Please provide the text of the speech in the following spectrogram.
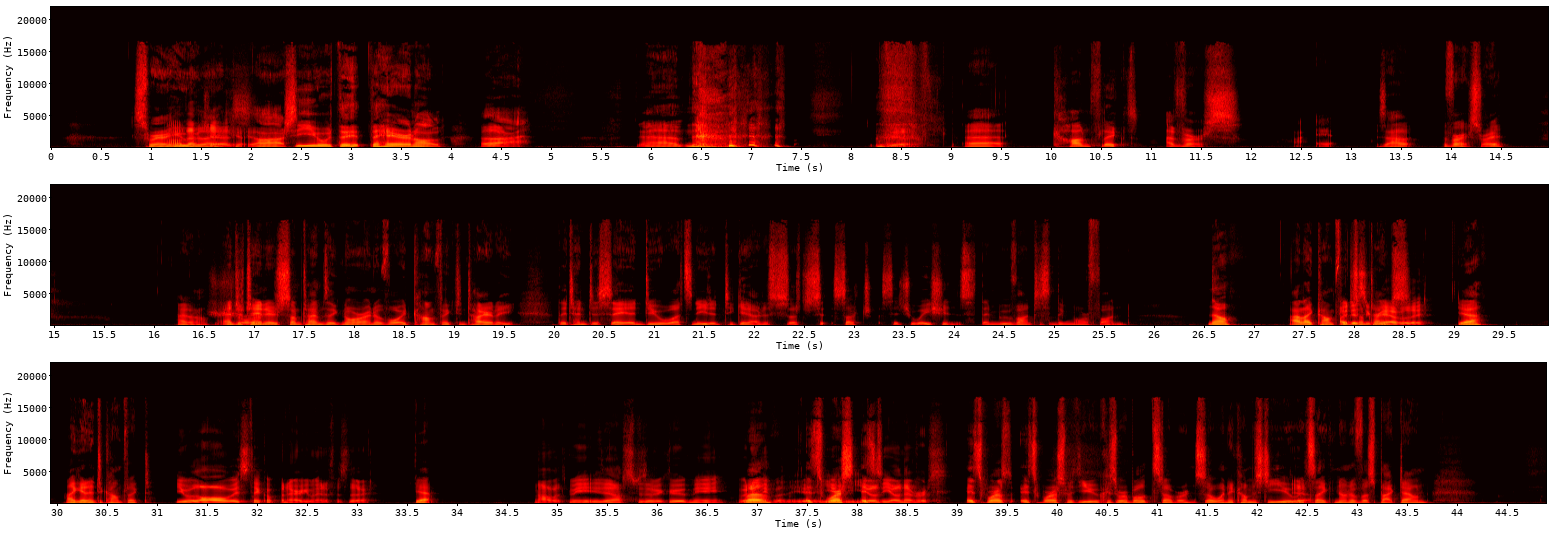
swear All you like ah see you with the the hair and all ah. Um yeah, uh conflict averse. Is that averse right? I don't know. Sure. entertainers sometimes ignore and avoid conflict entirely. They tend to say and do what's needed to get out of such such situations then move on to something more fun. No i like I conflict disagree sometimes. heavily. yeah i get into conflict. You will always take up an argument if it's there. Yeah. Not with me. Not specifically with me. With Well, anybody. it's You- worse- You'll, it's- you'll never. It's worse. It's worse with you because we're both stubborn. So when it comes to you, Yeah. it's like none of us back down.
